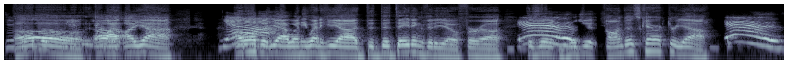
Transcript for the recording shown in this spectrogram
did oh oh I, I, yeah. Yeah I love it yeah. when he when he uh did the dating video for uh yes. Bridget Fonda's character? Yeah. Yes.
